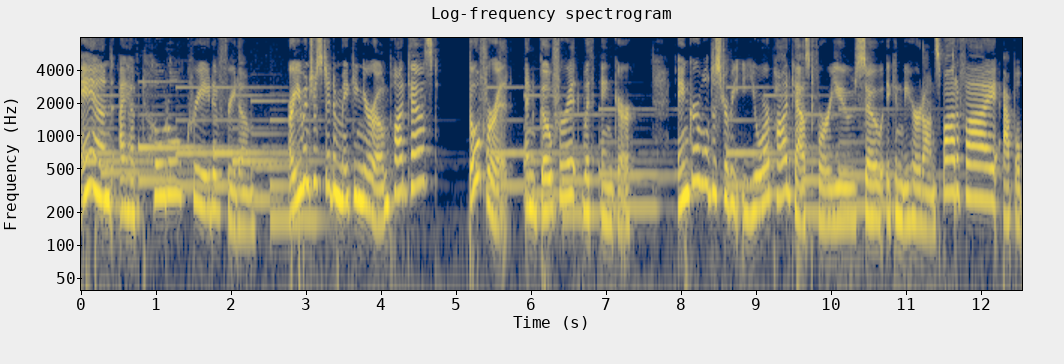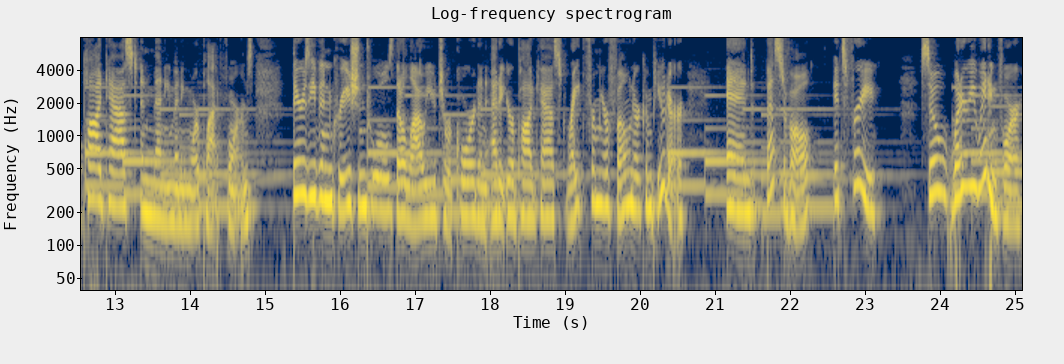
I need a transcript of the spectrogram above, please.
and I have total creative freedom. Are you interested in making your own podcast? Go for it, and go for it with Anchor. Anchor will distribute your podcast for you so it can be heard on Spotify, Apple Podcast, and many, many more platforms. There's even creation tools that allow you to record and edit your podcast right from your phone or computer. And best of all, it's free. So what are you waiting for?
